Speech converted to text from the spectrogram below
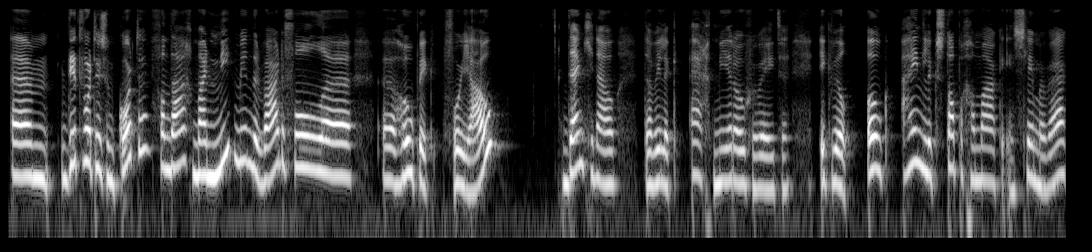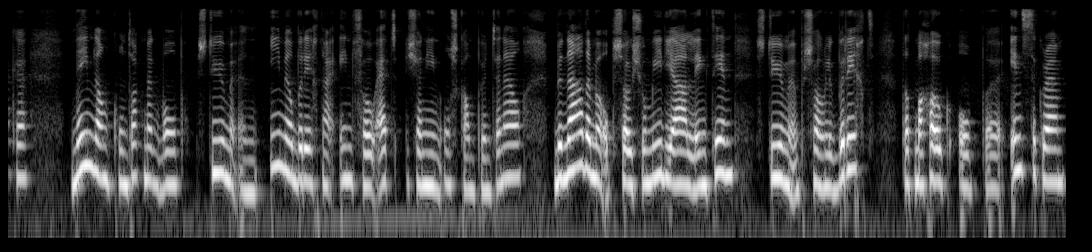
Um, dit wordt dus een korte vandaag, maar niet minder waardevol, uh, uh, hoop ik, voor jou. Denk je nou, daar wil ik echt meer over weten. Ik wil ook eindelijk stappen gaan maken in slimmer werken. Neem dan contact met me op. Stuur me een e-mailbericht naar info.janineoskamp.nl. Benader me op social media, LinkedIn. Stuur me een persoonlijk bericht. Dat mag ook op uh, Instagram.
